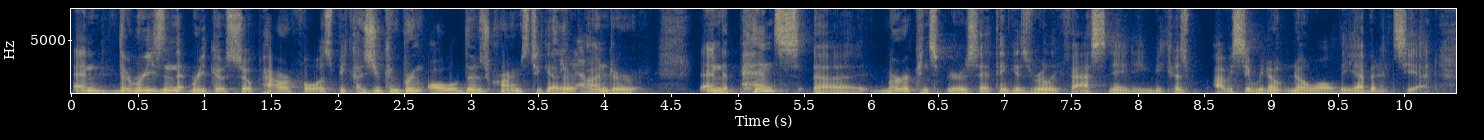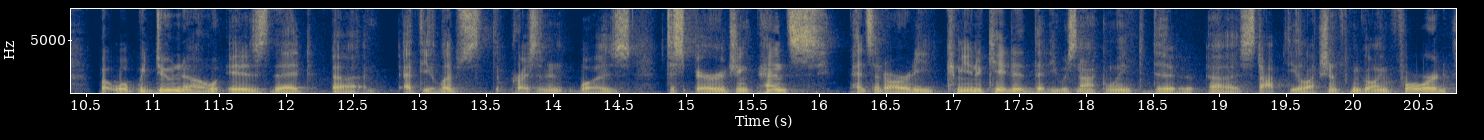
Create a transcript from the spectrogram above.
And the reason that RICO is so powerful is because you can bring all of those crimes together under. And the Pence uh, murder conspiracy, I think, is really fascinating because obviously we don't know all the evidence yet. But what we do know is that uh, at the ellipse, the president was disparaging Pence. Pence had already communicated that he was not going to uh, stop the election from going forward.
